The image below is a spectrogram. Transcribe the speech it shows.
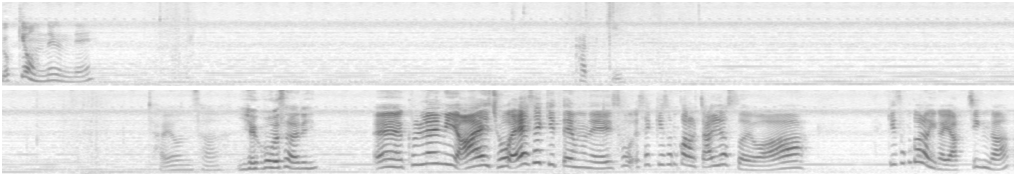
몇 개 없네 근데. 갖기. 자연사 예고살인 에 클램이 아이 저 애 새끼 때문에 소, 새끼 손가락 잘렸어요 아 새끼 손가락이가 약진가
